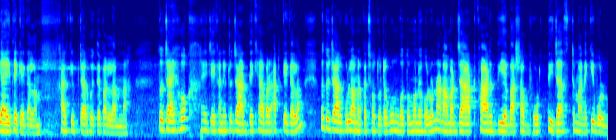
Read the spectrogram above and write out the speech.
ইয়াই থেকে গেলাম। হারকিপটা আর হইতে পারলাম না। তো যাই হোক, এই যে এখানে একটু জার দেখে আবার আটকে গেলাম। কিন্তু জারগুলো আমার কাছে অতটা গুণগত মনে হলো না। আর আমার জাট ফার দিয়ে বাসা ভর্তি জাস্ট মানে কি বলব?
